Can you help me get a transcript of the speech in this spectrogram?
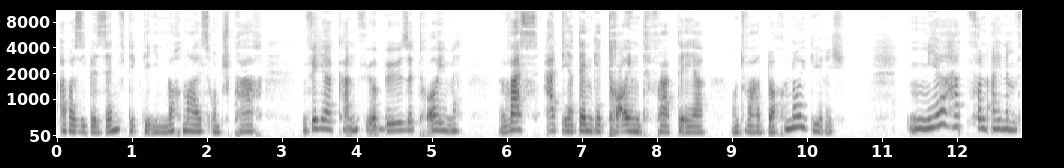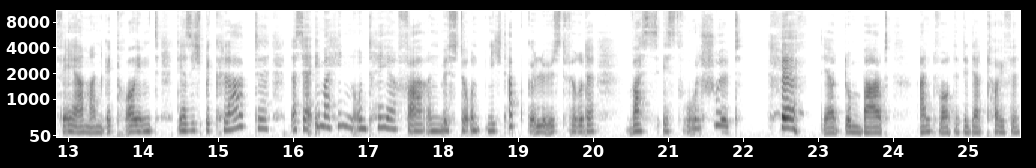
aber sie besänftigte ihn nochmals und sprach wer kann für böse träume? Was hat dir denn geträumt fragte er und war doch neugierig mir hat von einem fährmann geträumt der sich beklagte dass er immer hin und her fahren müsste und nicht abgelöst würde. Was ist wohl schuld? He der dummbart antwortete der teufel.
